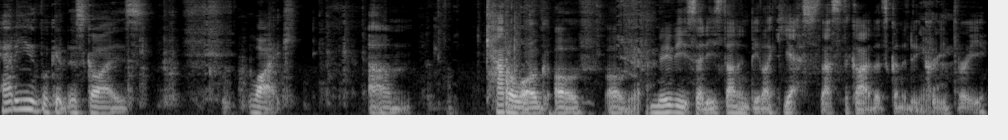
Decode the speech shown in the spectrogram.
how do you look at this guy's like um catalog of of Yeah. movies that he's done and be like, yes, that's the guy that's going to do Yeah. Creed three.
